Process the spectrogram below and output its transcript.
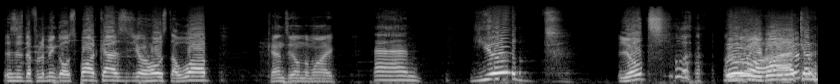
This is the Flamingos podcast. This is your host Awab, Kenzie on the mic, and Yud. Yud. You I can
